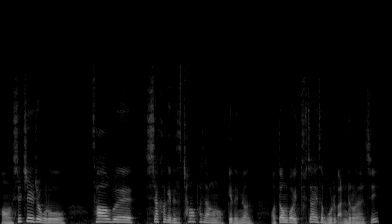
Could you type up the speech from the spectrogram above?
어, 실질적으로 사업을 시작하게 돼서 창업화 자금을 얻게 되면 어떤 거에 투자해서 뭐를 만들어야지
